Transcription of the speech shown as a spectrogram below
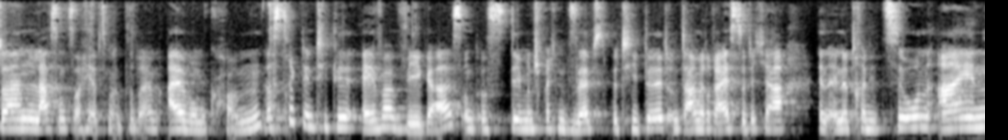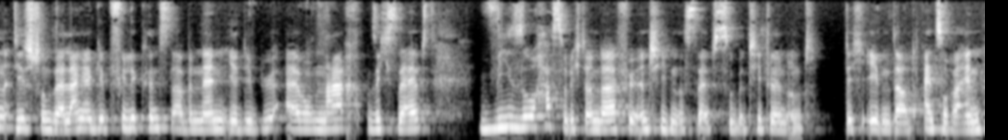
Dann lass uns auch jetzt mal zu deinem Album kommen. Das trägt den Titel Ava Vegas und ist dementsprechend selbst betitelt und damit reißt du dich ja in eine Tradition ein, die es schon sehr lange gibt. Viele Künstler benennen ihr Debütalbum nach sich selbst. Wieso hast du dich dann dafür entschieden, es selbst zu betiteln und dich eben dort einzureihen?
